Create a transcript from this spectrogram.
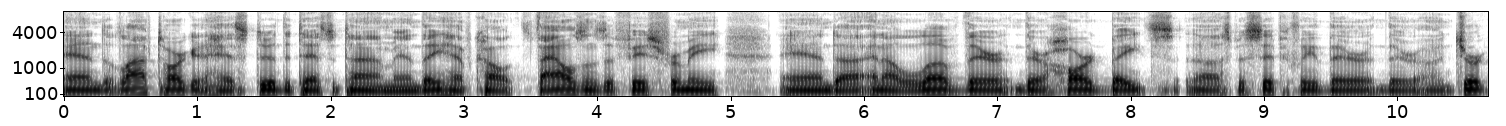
and Live Target has stood the test of time, and they have caught thousands of fish for me, and uh, and I love their their hard baits, uh, specifically their their uh, jerk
